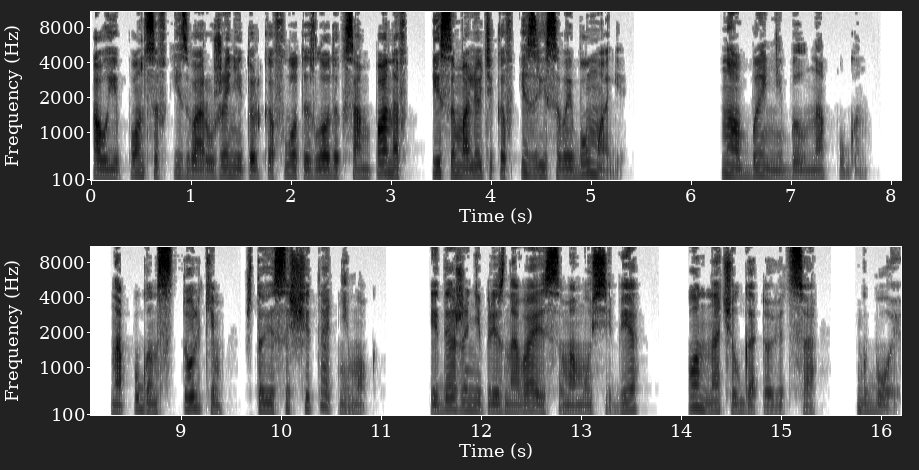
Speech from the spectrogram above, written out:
а у японцев из вооружений только флот из лодок сампанов и самолетиков из рисовой бумаги. Но Бенни был напуган. Напуган стольким, что и сосчитать не мог. И даже не признаваясь самому себе, он начал готовиться к бою.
